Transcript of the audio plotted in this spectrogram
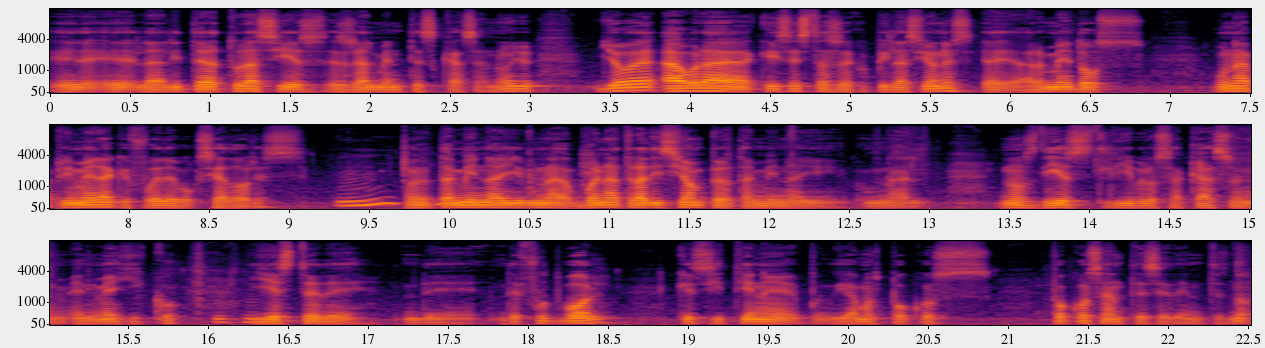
eh, eh, la literatura sí es, es, realmente escasa. ¿no? Yo, yo ahora que hice estas recopilaciones, eh, armé dos. Una primera que fue de boxeadores. Mm, bueno, también hay una buena tradición, pero también hay una unos 10 libros acaso en, México, y este de, de, fútbol, que sí tiene, digamos, pocos pocos antecedentes. ¿no?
